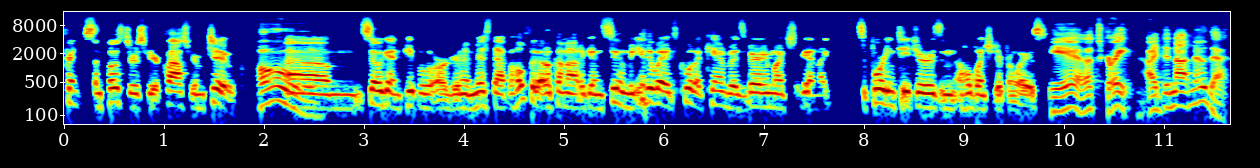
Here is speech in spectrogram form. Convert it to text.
print some posters for your classroom too. oh Um, so again, people are going to miss that, but hopefully that'll come out again soon. But either way, it's cool that Canva is very much again like supporting teachers in a whole bunch of different ways. yeah, that's great. I did not know that.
